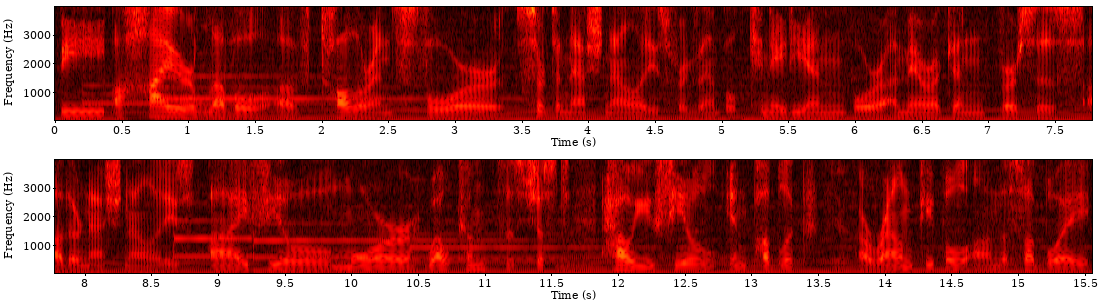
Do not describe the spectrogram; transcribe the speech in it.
be a higher level of tolerance for certain nationalities, for example, Canadian or American versus other nationalities. I feel more welcome. It's just how you feel in public around people on the subway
